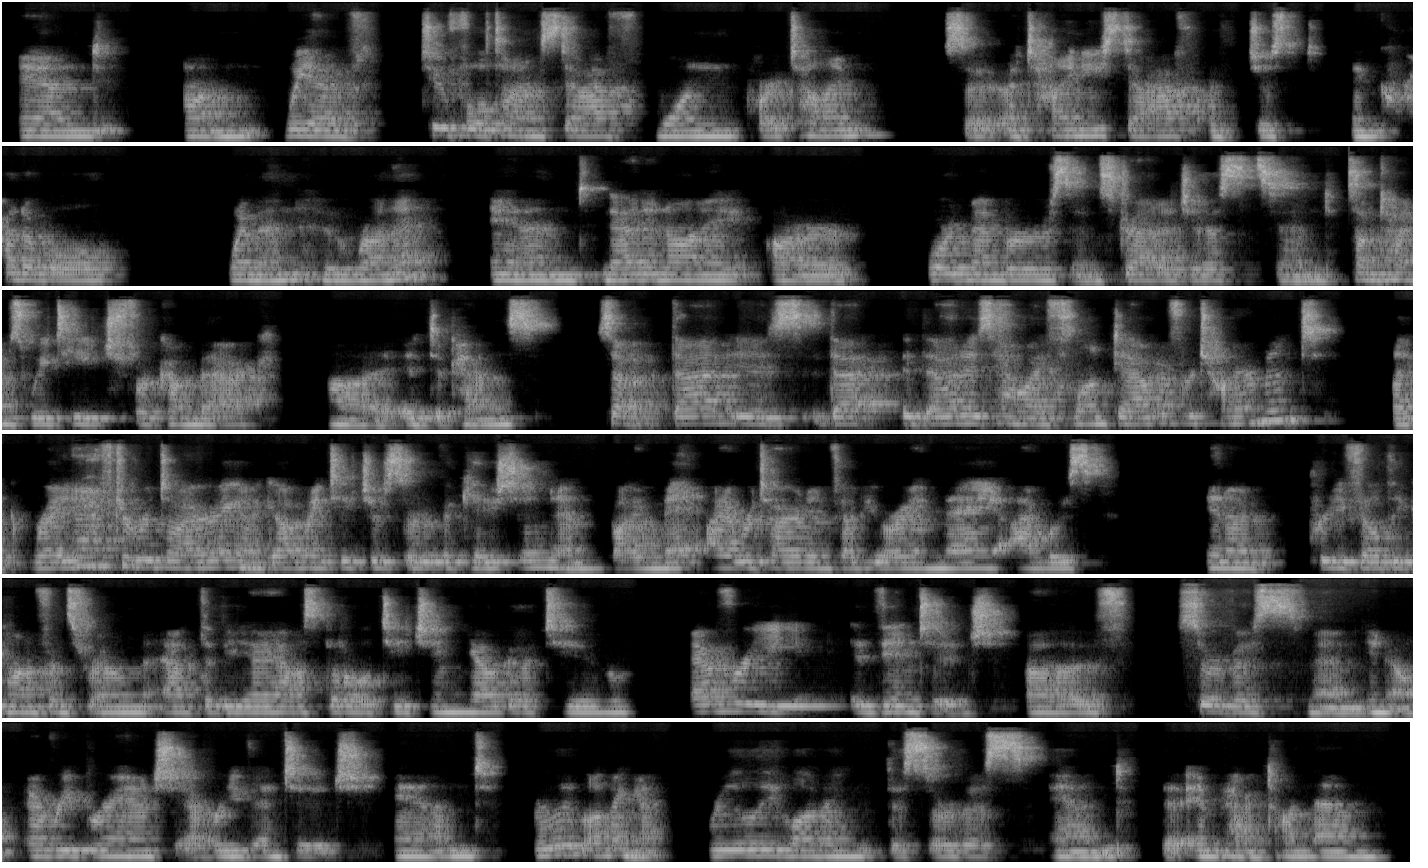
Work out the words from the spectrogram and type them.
And um, we have two full time staff, one part time. So a tiny staff of just incredible women who run it. And Ned and I are board members and strategists, and sometimes we teach for comeback. Uh, it depends. So that is that that is how I flunked out of retirement. Like right after retiring, I got my teacher certification, and by May, I retired in February. and May, I was in a pretty filthy conference room at the VA hospital teaching yoga to every vintage of servicemen, you know, every branch, every vintage, and really loving it, really loving the service and the impact on them.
